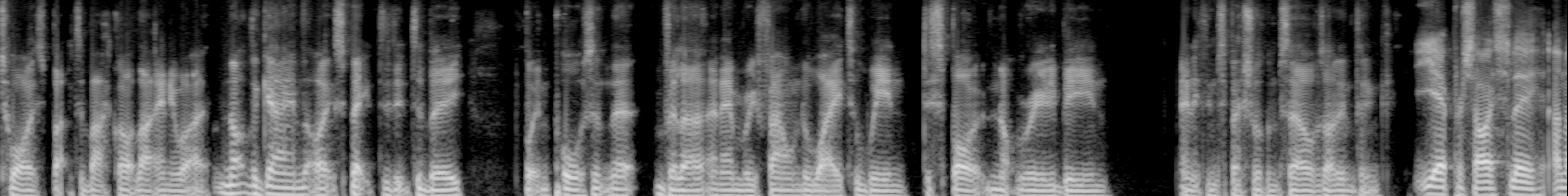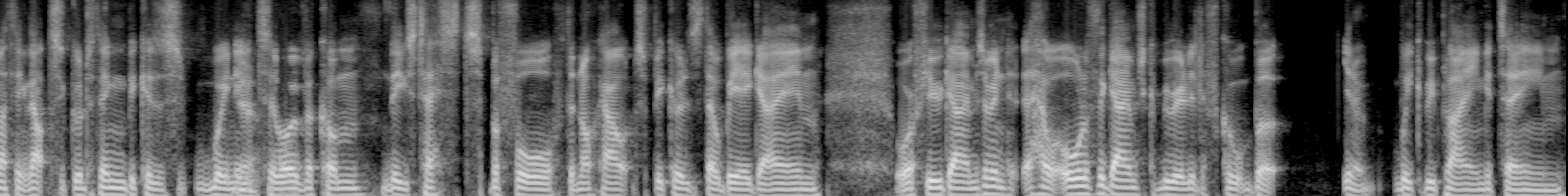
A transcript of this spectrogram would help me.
twice back to back like that anyway. Not the game that I expected it to be, but important that Villa and Emery found a way to win despite not really being anything special themselves, I didn't think. Yeah, precisely. And I think that's a good thing because we need yeah. to overcome these tests before the knockouts because there'll be a game or a few games. I mean, how all of the games could be really difficult, but you know, we could be playing a team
